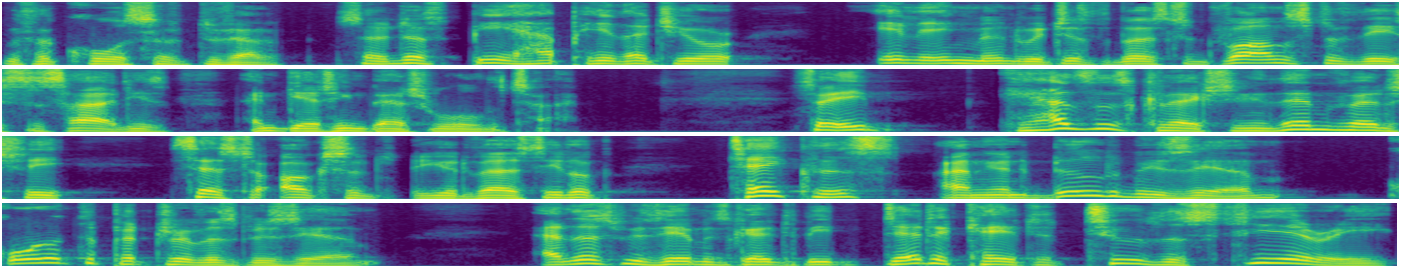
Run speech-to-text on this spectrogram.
with the course of development. So just be happy that you're in England, which is the most advanced of these societies, and getting better all the time. So he, he has this collection. He then eventually says to Oxford University, look, take this. I'm going to build a museum, call it the Pitt Rivers Museum. And this museum is going to be dedicated to this theory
